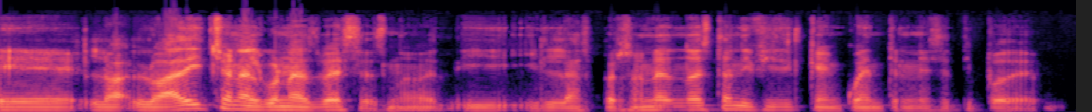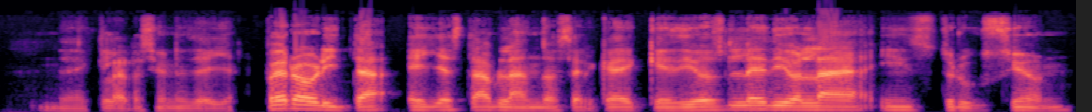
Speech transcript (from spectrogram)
Eh, lo, ha dicho en algunas veces, ¿no? Y, y las personas no es tan difícil que encuentren ese tipo de, de declaraciones de ella. Pero ahorita ella está hablando acerca de que Dios le dio la instrucción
